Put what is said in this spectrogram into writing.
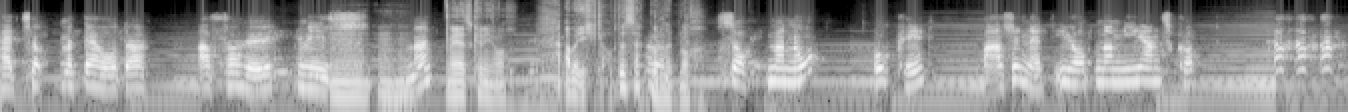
Heute sagt man, der hat ein, ein Verhältnis. Mhm. Ne? Ja, das kenne ich auch. Aber ich glaube, das sagt man Ja. heute noch. Sagt man noch? Okay. Weiß ich nicht. Ich hab noch nie eins gehabt.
